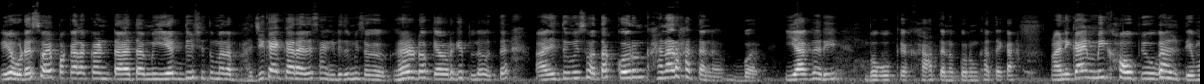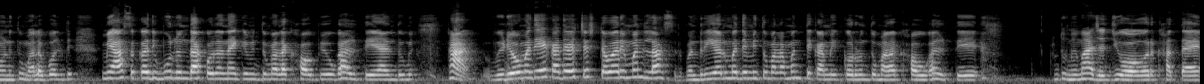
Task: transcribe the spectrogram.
एवढं स्वयंपाकाला कंटाळता मी एक दिवशी तुम्हाला भाजी काय करायला सांगितली तुम्ही सगळं घर डोक्यावर घेतलं होतं आणि तुम्ही स्वतः करून खाणार हातानं. बरं या घरी बघू का हातानं करून खाताय का? आणि काय मी खाऊ पिऊ घालते म्हणून तुम्हाला बोलते. मी असं कधी बोलून दाखवलं नाही की मी तुम्हाला खाऊ पिऊ घालते आणि तुम्ही हां व्हिडिओमध्ये एखाद्या वेळेस चेष्टावारी म्हणलं असेल पण रिअलमध्ये मी तुम्हाला म्हणते का मी करून तुम्हाला खाऊ घालते? तुम्ही माझ्या जीवावर खाताय.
